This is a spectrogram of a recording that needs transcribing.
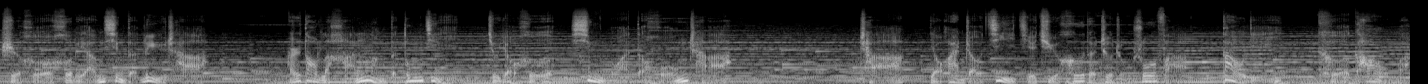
适合喝凉性的绿茶；而到了寒冷的冬季，就要喝性暖的红茶。茶要按照季节去喝的这种说法，到底可靠吗？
